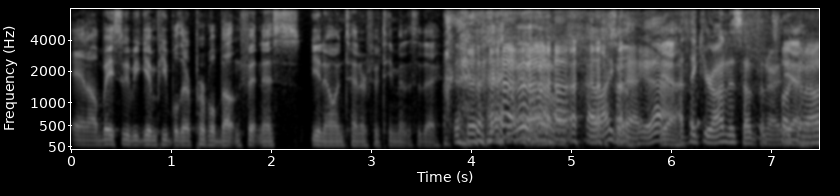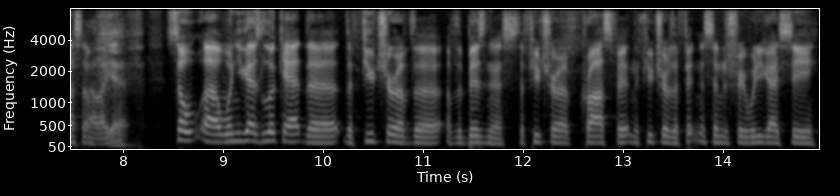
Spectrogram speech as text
And I'll basically be giving people their purple belt in fitness, you know, in 10 or 15 minutes a day. I like that. yeah. I think you're onto something right Fucking there. awesome. I like Yeah. that. So uh, when you guys look at the the future of the of the business, the future of CrossFit and the future of the fitness industry, what do you guys see?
